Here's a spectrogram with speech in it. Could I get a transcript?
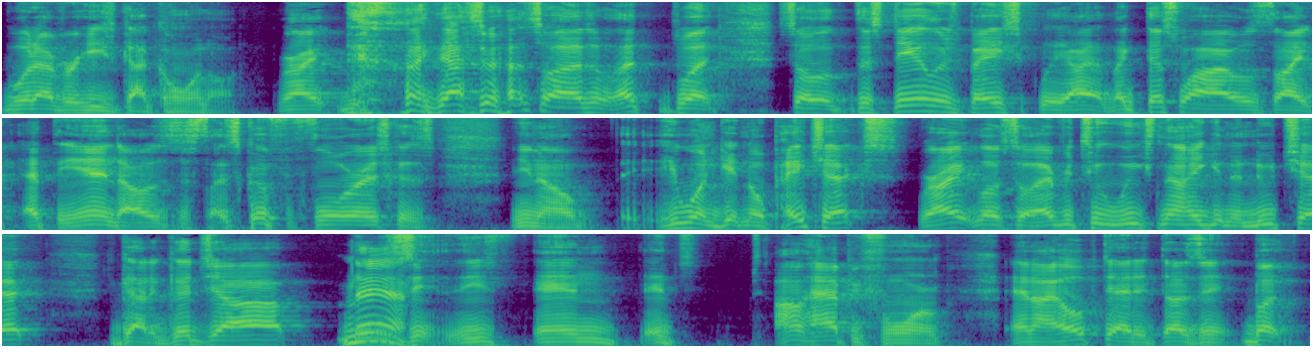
whatever he's got going on. Right, like that's what, that's why that's what. So the Steelers basically, I like that's why I was like at the end, I was just like, it's good for Flores because you know he wasn't getting no paychecks, right? So every two weeks now he getting a new check. He got a good job, Yeah. He's- he's- and it's I'm happy for him, and I hope that it doesn't. But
